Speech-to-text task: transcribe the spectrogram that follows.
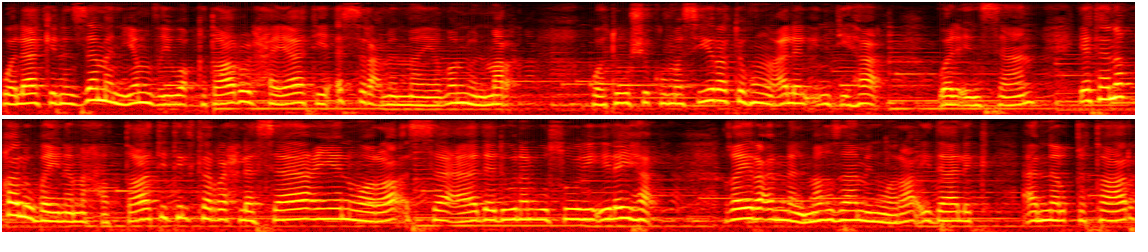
ولكن الزمن يمضي وقطار الحياة أسرع مما يظن المرء وتوشك مسيرته على الانتهاء والإنسان يتنقل بين محطات تلك الرحلة ساعيا وراء السعادة دون الوصول إليها. غير أن المغزى من وراء ذلك أن القطار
